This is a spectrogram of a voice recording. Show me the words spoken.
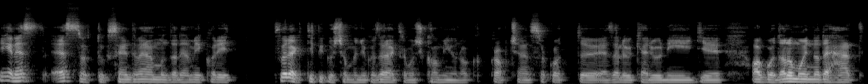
Igen, ezt, ezt szoktuk szerintem elmondani, amikor itt főleg tipikusan mondjuk az elektromos kamionok kapcsán szokott ez előkerülni így aggodalom, hogy na de hát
